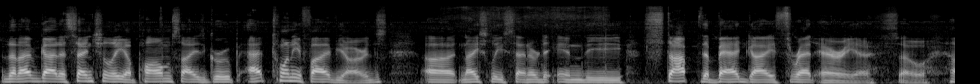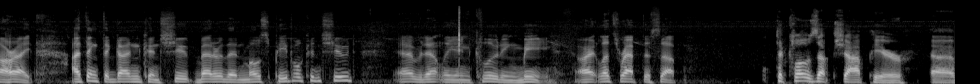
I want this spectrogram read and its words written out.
that I've got essentially a palm size group at 25 yards, uh, nicely centered in the stop the bad guy threat area. So, all right, I think the gun can shoot better than most people can shoot, evidently including me. All right, let's wrap this up. To close up shop here, uh,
